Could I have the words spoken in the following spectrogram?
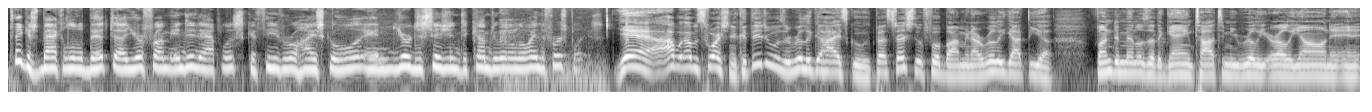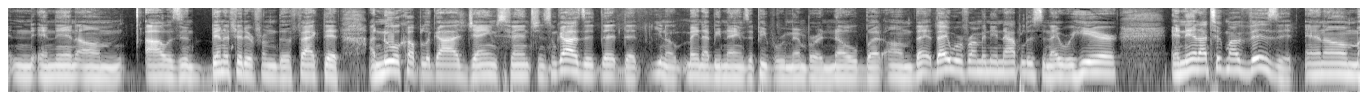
Take us back a little bit. Uh, you're from Indianapolis Cathedral High School, and your decision to come to Illinois in the first place. Yeah, I, w- I was fortunate. Cathedral was a really good high school, especially with football. I mean, I really got the uh, fundamentals of the game taught to me really early on, and and, and then um, I was in, benefited from the fact that I knew a couple of guys, James Finch, and some guys that, that, that you know may not be names that people remember and know, but um, they they were from Indianapolis and they were here, and then I took my visit, and um,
